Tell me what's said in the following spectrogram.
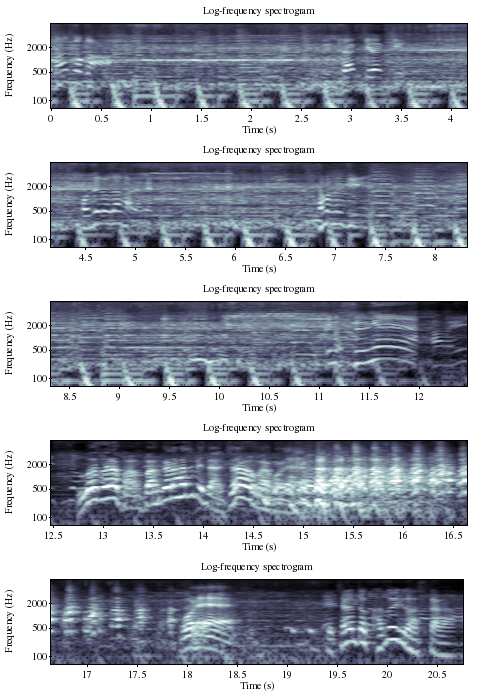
当たんのか。ラッキーラッキー。小ゼロだからね。玉抜き今すげえ。上皿パンパンから始めたんちゃうお前これ。これ。ちゃんと数えてますから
